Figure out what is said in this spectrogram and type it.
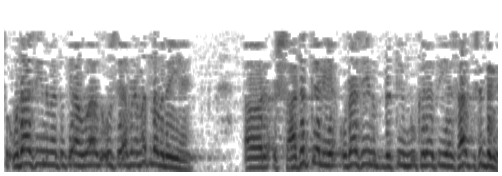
तो उदासीन में तो क्या हुआ, उससे अपने मतलब नहीं है। और साधक के लिए उदासीन वृत्ति मुख्य रहती है साध सिद्ध में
